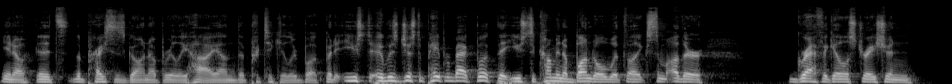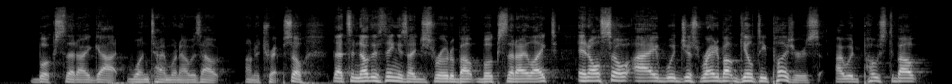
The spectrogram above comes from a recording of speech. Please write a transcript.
you know, it's the price has gone up really high on the particular book. But it used to, it was just a paperback book that used to come in a bundle with like some other graphic illustration books that I got one time when I was out on a trip. So that's another thing is I just wrote about books that I liked. And also I would just write about guilty pleasures. I would post about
